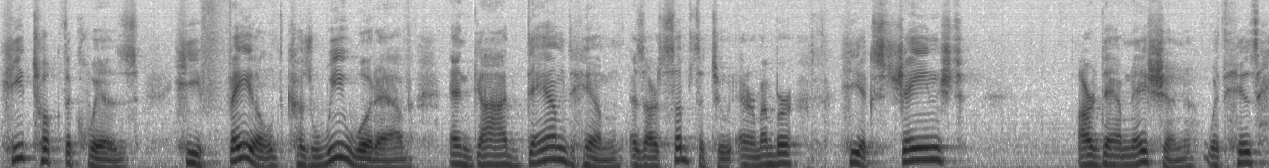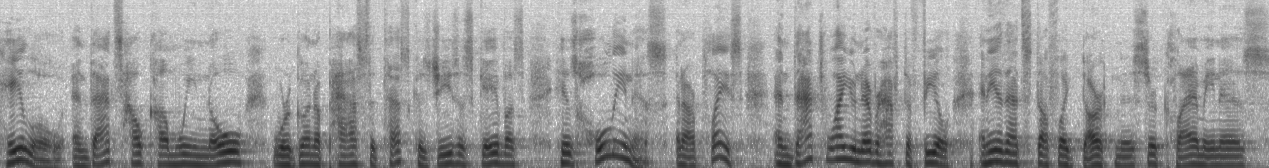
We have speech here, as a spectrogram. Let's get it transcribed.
He took the quiz. He failed because we would have, and God damned him as our substitute. And remember, he exchanged our damnation with his halo. And that's how come we know we're going to pass the test because Jesus gave us his holiness in our place. And that's why you never have to feel any of that stuff like darkness or clamminess.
